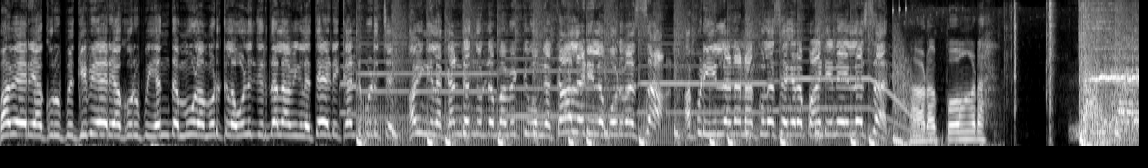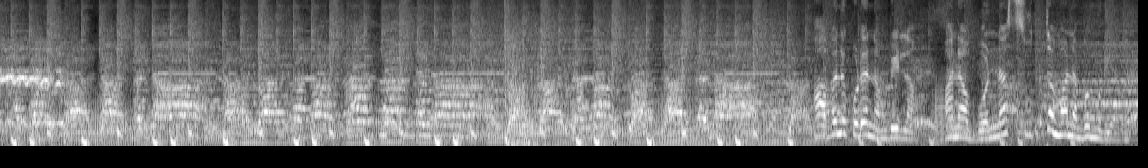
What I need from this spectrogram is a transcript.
பவேரியா குரூப் கிவேரியா குரூப் எந்த மூல முடுக்கல ஒளிஞ்சிருந்தாலும் அவங்கள தேடி கண்டுபிடிச்சு அவங்கள கண்டம் துண்டமா வெட்டி உங்க காலடியில போடுவேன் சார் அப்படி இல்லன்னா நான் குலசேகர பாண்டியனே இல்ல சார் அட போங்கடா. அவனை கூட நம்பிடலாம். ஆனா ஒன்ன சுத்தமா நம்ப முடியாது.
